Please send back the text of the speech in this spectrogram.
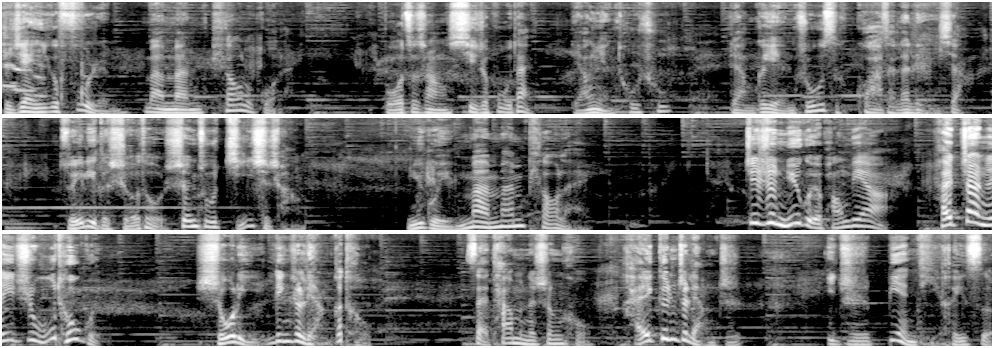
只见一个妇人慢慢飘了过来，脖子上系着布带，两眼突出，两个眼珠子挂在了脸下，嘴里的舌头伸出几尺长。女鬼慢慢飘来，这只女鬼旁边啊，还站着一只无头鬼，手里拎着两个头，在他们的身后还跟着两只，一只遍体黑色，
